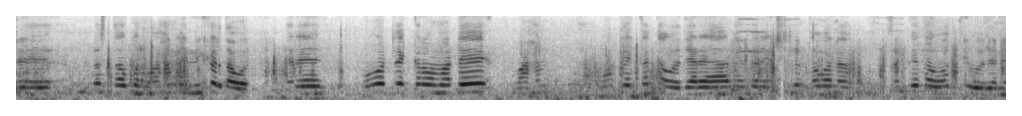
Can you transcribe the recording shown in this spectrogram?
છે રસ્તા ઉપર વાહન નીકળતા હોય, ત્યારે ઓવરટેક કરવા માટે વાહન ઓવરટેક કરતા હોય ત્યારે આની અંદર એક્સિડન્ટ થવાના શક્યતા વધતી હોય છે અને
